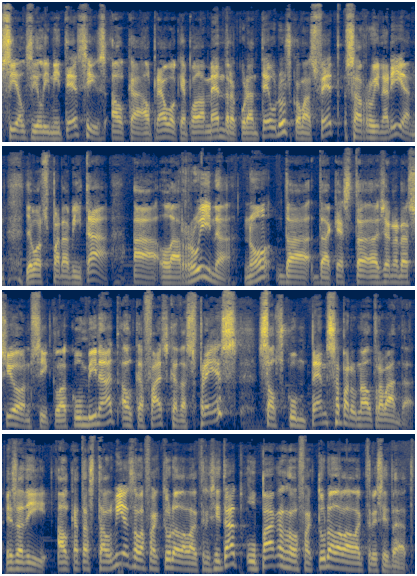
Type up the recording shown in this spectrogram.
Si els il limitessis el, que, el preu que poden vendre 40 euros, com has fet, s'arruïnarien. Llavors, per evitar eh, la ruïna no? d'aquesta generació en cicle combinat, el que fa és que després se'ls compensa per una altra banda. És a dir, el que t'estalvies a la factura de l'electricitat ho pagues a la factura de l'electricitat.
